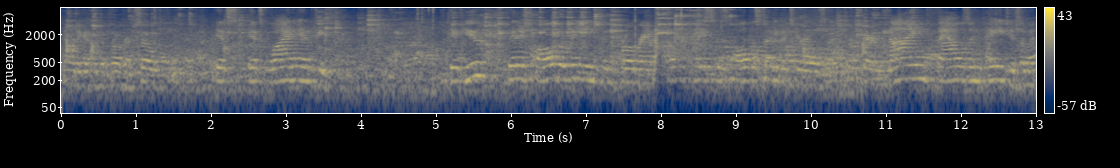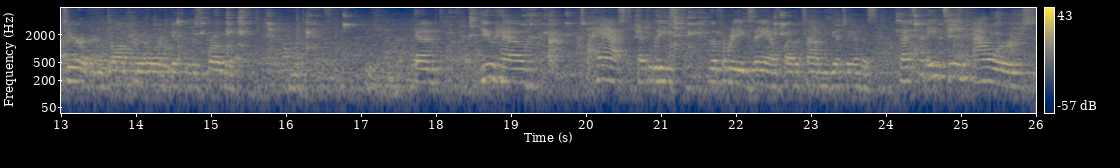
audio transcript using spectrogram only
in order to get through the program. So it's, it's wide and deep. If you finished all the readings in the program, all the cases, all the study materials, there are 9,000 pages of material that you've gone through in order to get through this program. And you have passed at least the three exams by the time you get to end this. That's 18 hours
